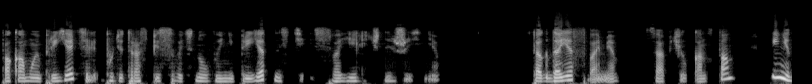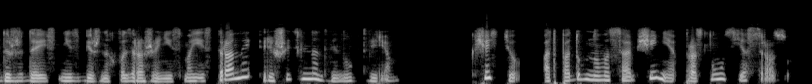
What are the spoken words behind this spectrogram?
пока мой приятель будет расписывать новые неприятности из своей личной жизни. «Тогда я с вами», – сообщил Констант и, не дожидаясь неизбежных возражений с моей стороны, решительно двинул к дверям. К счастью, от подобного сообщения проснулась я сразу,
